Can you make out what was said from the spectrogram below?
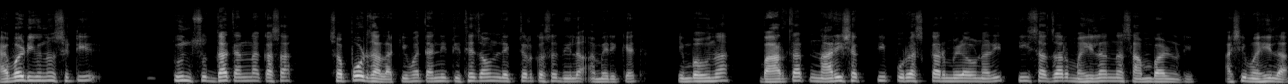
हॅवर्ड युनिव्हर्सिटीतून सुद्धा त्यांना कसा सपोर्ट झाला किंवा त्यांनी तिथे जाऊन लेक्चर कसं दिलं अमेरिकेत, किंबहुना भारतात नारी शक्ती पुरस्कार मिळवणारी तीस हजार महिलांना सांभाळणारी अशी महिला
